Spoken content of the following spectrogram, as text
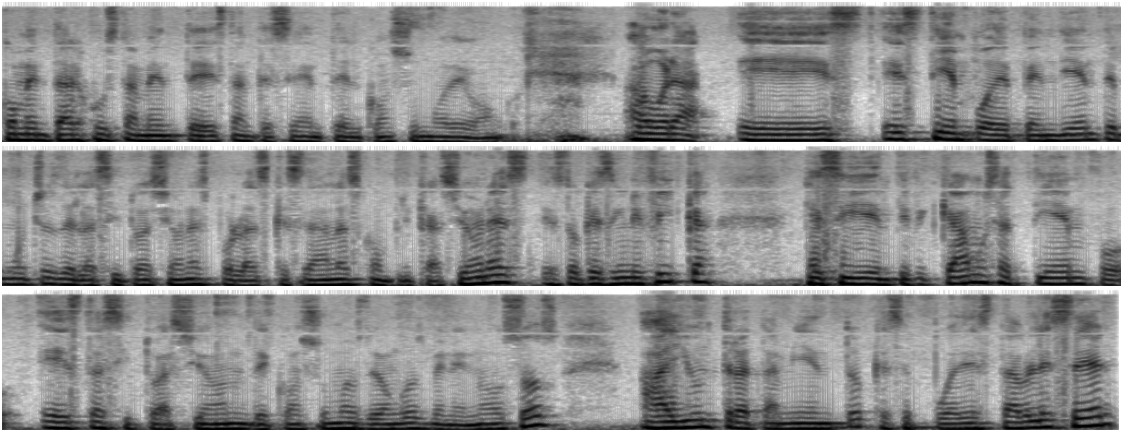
comentar justamente este antecedente del consumo de hongos. Ahora, es, es, tiempo dependiente muchas de las situaciones por las que se dan las complicaciones. ¿Esto qué significa? Que si identificamos a tiempo esta situación de consumos de hongos venenosos, hay un tratamiento que se puede establecer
